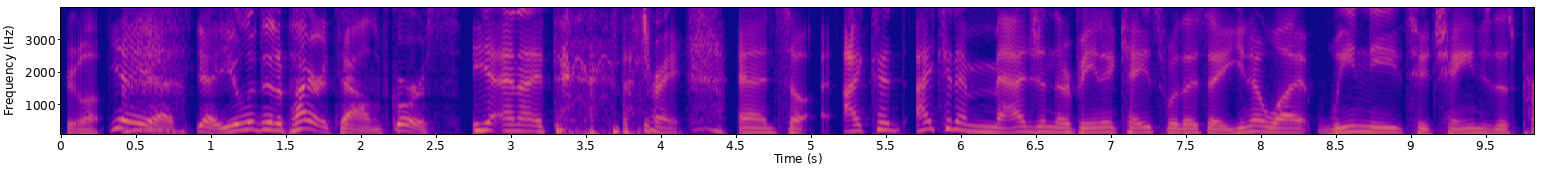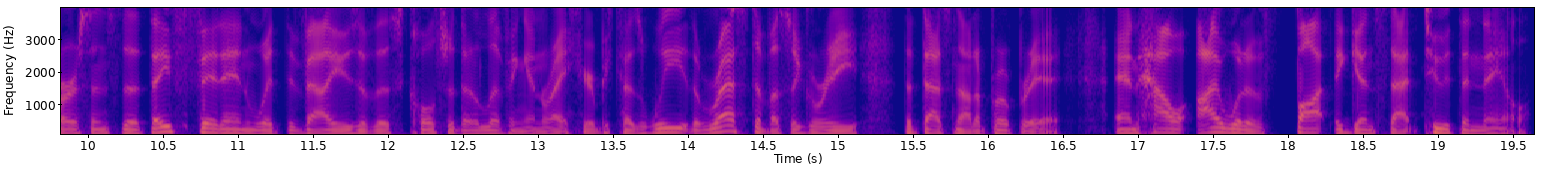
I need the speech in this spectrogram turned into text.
grew up. Yeah, yeah, yeah. You lived in a pirate town, of course. Yeah, and I that's right. And so I could I could imagine there being a case where they say, you know what, we need to change this person so that they fit in with the values of this culture they're living in right here because we the rest of us agree that that's not appropriate. And how I would have fought against that tooth and nail.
